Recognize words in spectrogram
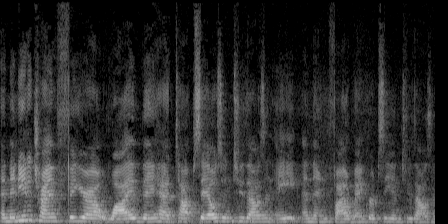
And they need to try and figure out why they had top sales in 2008 and then filed bankruptcy in 2000.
